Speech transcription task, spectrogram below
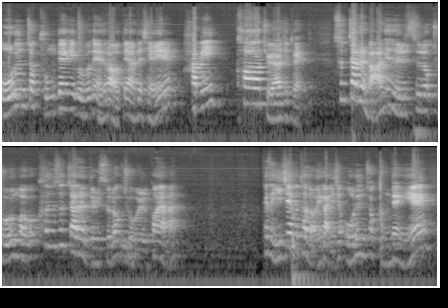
오른쪽 궁뎅이 부분에 얘들아 어때야 돼? 제일 합이 커줘야지 돼. 숫자를 많이 넣을수록 좋은 거고 큰 숫자를 넣을수록 좋을 거야. 그래서 이제부터 너희가 이제 오른쪽 궁뎅이에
